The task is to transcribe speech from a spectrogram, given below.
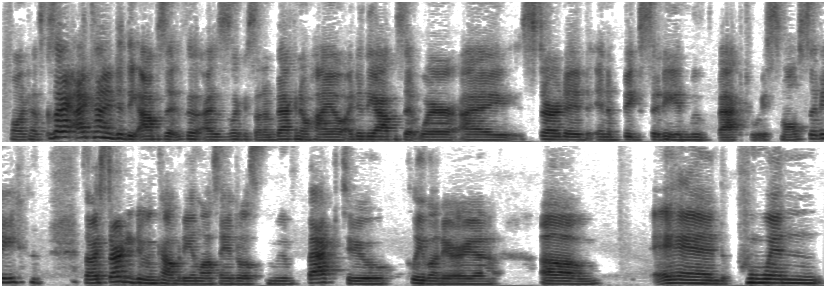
smaller towns because I, I kind of did the opposite. I was like I said, I'm back in Ohio. I did the opposite where I started in a big city and moved back to a small city. so I started doing comedy in Los Angeles, moved back to Cleveland area, um, and when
